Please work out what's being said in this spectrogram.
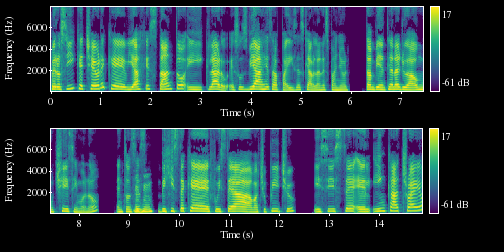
Pero sí, qué chévere que viajes tanto y claro, esos viajes a países que hablan español también te han ayudado muchísimo, ¿no? Entonces, dijiste que fuiste a Machu Picchu, hiciste el Inca Trail,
